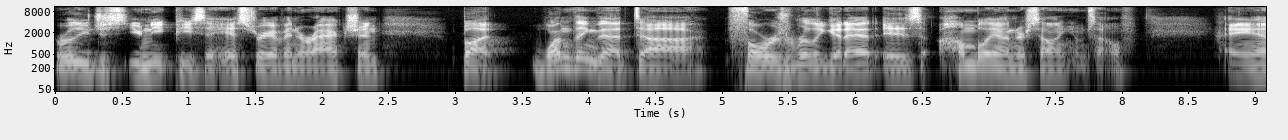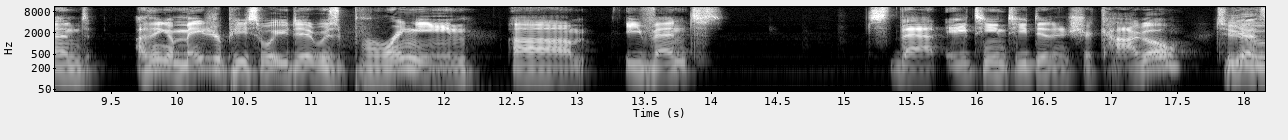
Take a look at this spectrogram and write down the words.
really just unique piece of history of interaction. But one thing that uh, Thor is really good at is humbly underselling himself. And I think a major piece of what you did was bringing um, events that AT&T did in Chicago to it the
